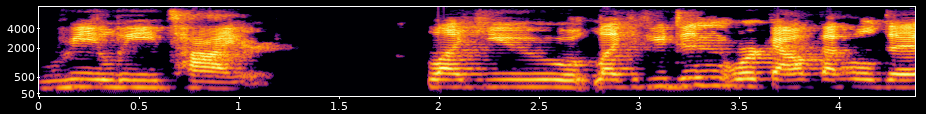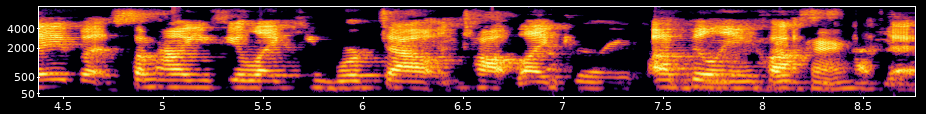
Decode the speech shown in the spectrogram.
really tired. Like you, like if you didn't work out that whole day, but somehow you feel like you worked out and taught like a billion classes Okay. that day.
